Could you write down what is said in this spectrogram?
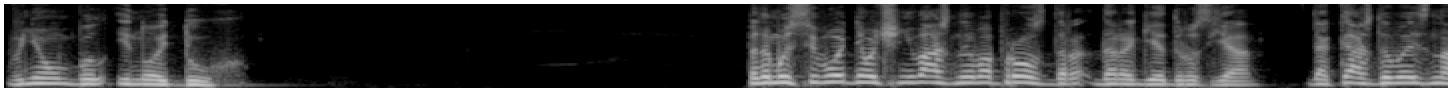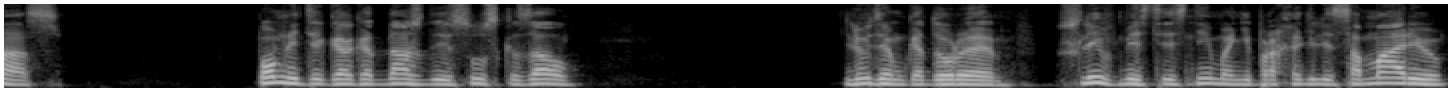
в нем был иной дух. Поэтому сегодня очень важный вопрос, дорогие друзья, для каждого из нас. Помните, как однажды Иисус сказал людям, которые шли вместе с Ним, они проходили Самарию,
